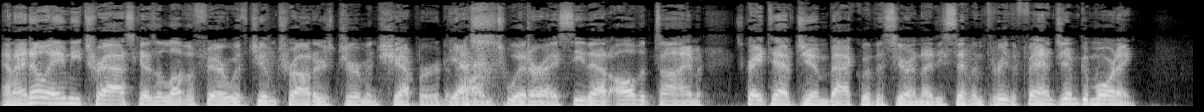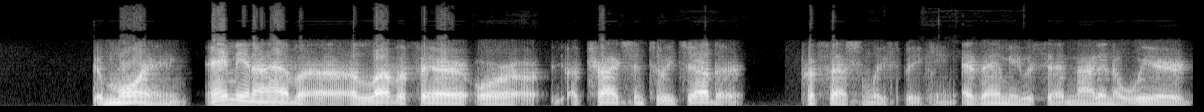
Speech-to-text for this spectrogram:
And I know Amy Trask has a love affair with Jim Trotter's German Shepherd Yes. on Twitter. I see that all the time. It's great to have Jim back with us here on 97.3 The Fan. Jim, good morning. Good morning. Amy and I have a, a love affair or attraction to each other, professionally speaking. As Amy was said, not in a weird,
